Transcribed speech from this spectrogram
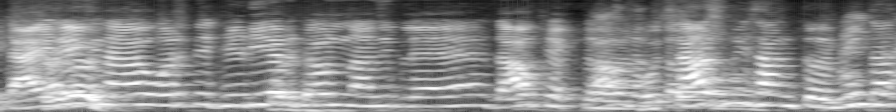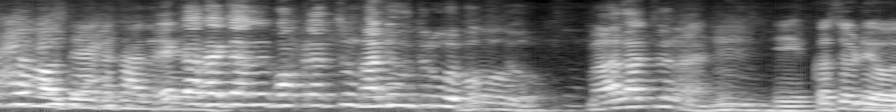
डायरेक्ट ना वरती सीडीवर ठेवून ना तिथले जाऊ शकता. तास मी सांगतो. मी तास सांगतो एका सागऱ्याला. एका खाच्या कोपऱ्यातून खाली उतरू बघतो मला लागतो ना हे कसं ठेव?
